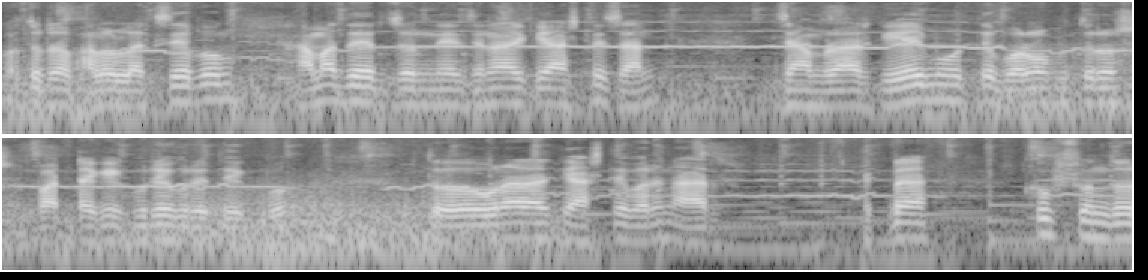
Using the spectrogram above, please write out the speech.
কতটা ভালো লাগছে এবং আমাদের জন্য যারা আর কি আসতে চান, যে আমরা আর কি এই মুহূর্তে ব্রহ্মপুত্র পাড়টাকে ঘুরে ঘুরে দেখব। তো ওনারা আর কি আসতে পারেন আর একটা খুব সুন্দর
